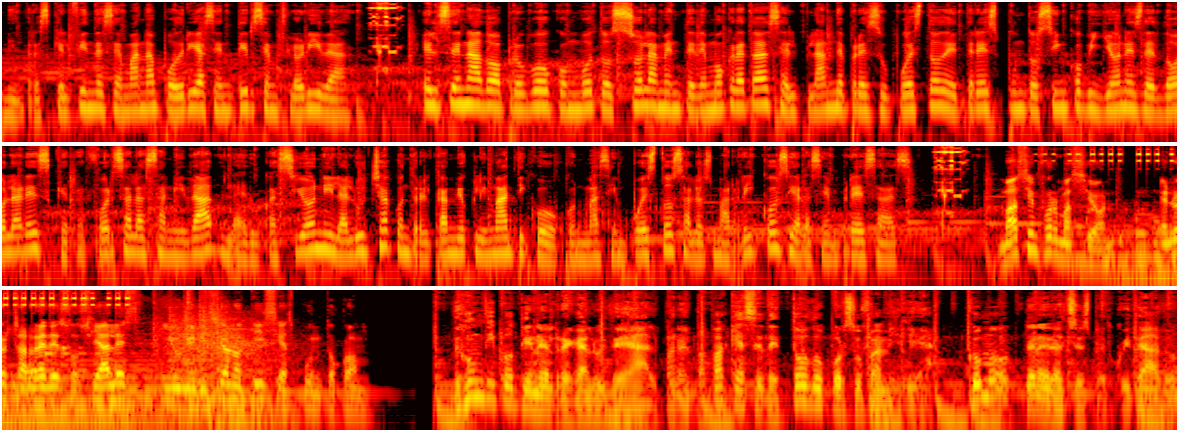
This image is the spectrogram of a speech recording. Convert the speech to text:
mientras que el fin de semana podría sentirse en Florida. El Senado aprobó con votos solamente demócratas el plan de presupuesto de 3.5 billones de dólares que refuerza la sanidad, la educación y la lucha contra el cambio climático, con más impuestos a los más ricos y a las empresas. Más información en nuestras redes sociales y univisionoticias.com. The Home Depot tiene el regalo ideal para el papá que hace de todo por su familia, como tener el césped cuidado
